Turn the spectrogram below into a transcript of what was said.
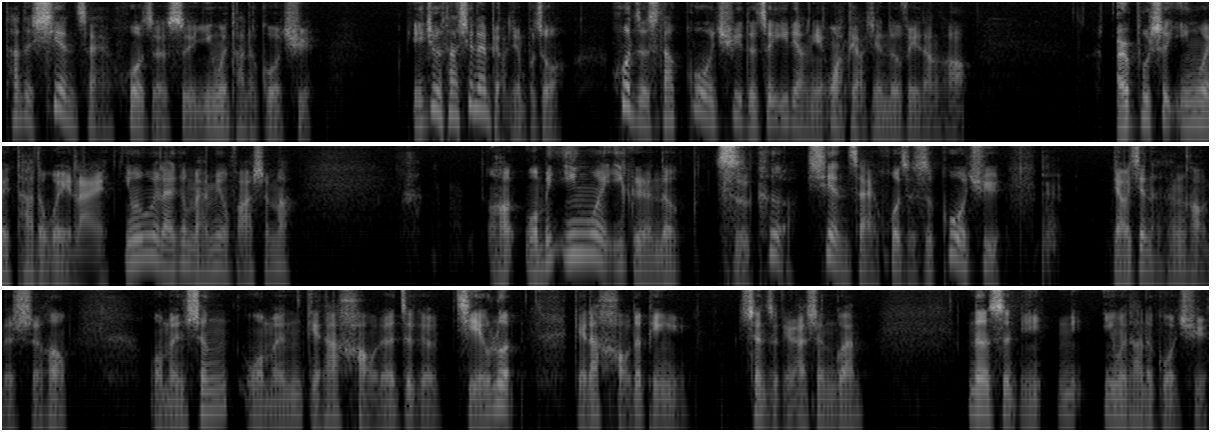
他的现在，或者是因为他的过去，也就是他现在表现不错。或者是他过去的这一两年哇表现都非常好，而不是因为他的未来，因为未来根本还没有发生嘛。好，我们因为一个人的此刻、现在或者是过去表现的很好的时候，我们升，我们给他好的这个结论，给他好的评语，甚至给他升官，那是你你因为他的过去。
